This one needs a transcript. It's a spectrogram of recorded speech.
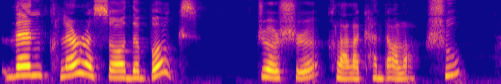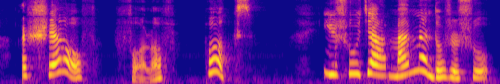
Then Clara saw the books. 这时，克拉拉看到了书。A shelf full of books. 一书架满满都是书。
